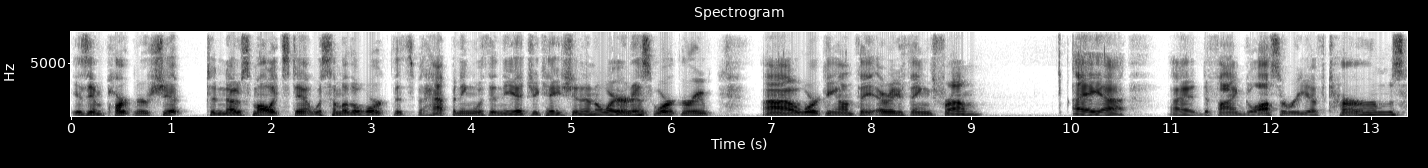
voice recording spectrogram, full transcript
is in partnership to no small extent with some of the work that's happening within the education and awareness work group, uh, working on th- everything from a uh, a defined glossary of terms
